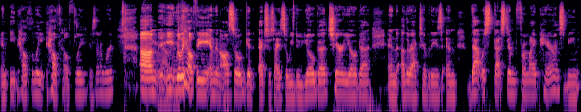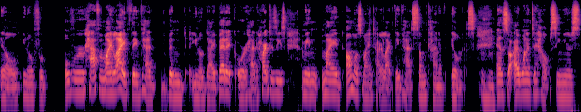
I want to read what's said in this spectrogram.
and eat healthily health healthily is that a word? Um, eat really healthy and then also get exercise. So we do yoga chair yoga and other activities. And that was that stemmed from my parents being ill you know for over half of my life. They've had been you know diabetic or had heart disease. I mean my almost my entire life they've had some kind of illness. Mm-hmm. and so i wanted to help seniors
